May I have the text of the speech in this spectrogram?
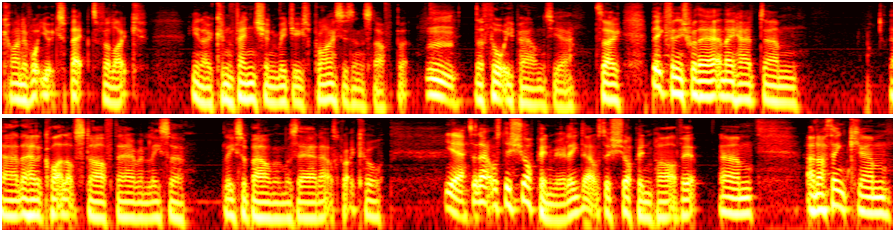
kind of what you expect for like, you know, convention reduced prices and stuff. But the 40 pounds, yeah. So Big Finish were there and they had, um, uh, they had quite a lot of staff there and Lisa, Lisa Bowerman was there. That was quite cool. yeah. So that was the shopping, really. That was the shopping part of it. Um, and I think um,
